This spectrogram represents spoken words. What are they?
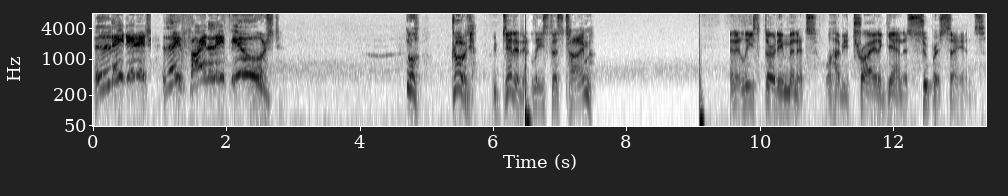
They did it! They finally fused! Oh, good. You did it at least this time. In at least 30 minutes, we'll have you try it again as Super Saiyans.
